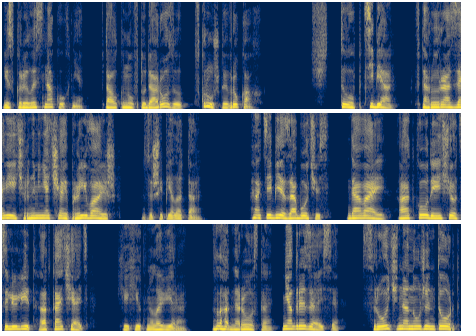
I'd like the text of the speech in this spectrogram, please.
и скрылась на кухне, втолкнув туда Розу с кружкой в руках. «Чтоб тебя! Второй раз за вечер на меня чай проливаешь!» – зашипела та. «О тебе забочусь. Давай, откуда еще целлюлит откачать?» – хихикнула Вера. «Ладно, Роска, не огрызайся. Срочно нужен торт,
